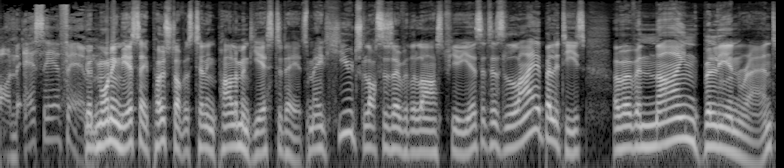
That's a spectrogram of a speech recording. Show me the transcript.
on SAFM. Good morning. The SA Post Office telling Parliament yesterday it's made huge losses over the last few years. It has liabilities of over 9 billion rand.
